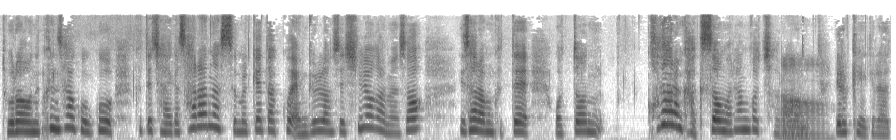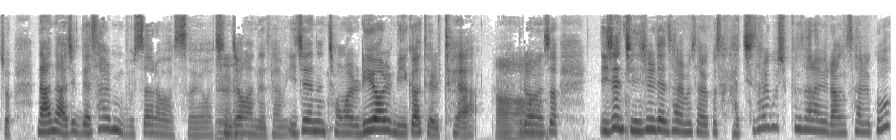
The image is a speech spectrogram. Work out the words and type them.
돌아오는 큰 사고고 그때 자기가 살아났음을 깨닫고 앰뷸런스에 실려가면서 이 사람은 그때 어떤 커다란 각성을 한 것처럼 어. 이렇게 얘기를 하죠. 나는 아직 내 삶을 못 살아왔어요. 예. 진정한 내 삶. 이제는 정말 real me가 될 테야. 어. 이러면서 이젠 진실된 삶을 살고 같이 살고 싶은 사람이랑 살고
